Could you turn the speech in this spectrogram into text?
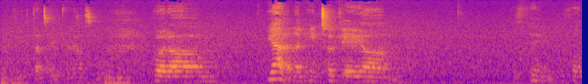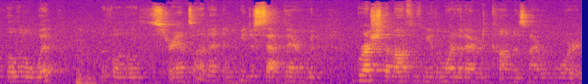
Mhm. If that's how you pronounce it. Mhm. But um, yeah, and then he took a um, thing with all the little whip Mhm. with all the strands on it, and he just sat there and would brush them off of me. The more that I would come as my reward,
